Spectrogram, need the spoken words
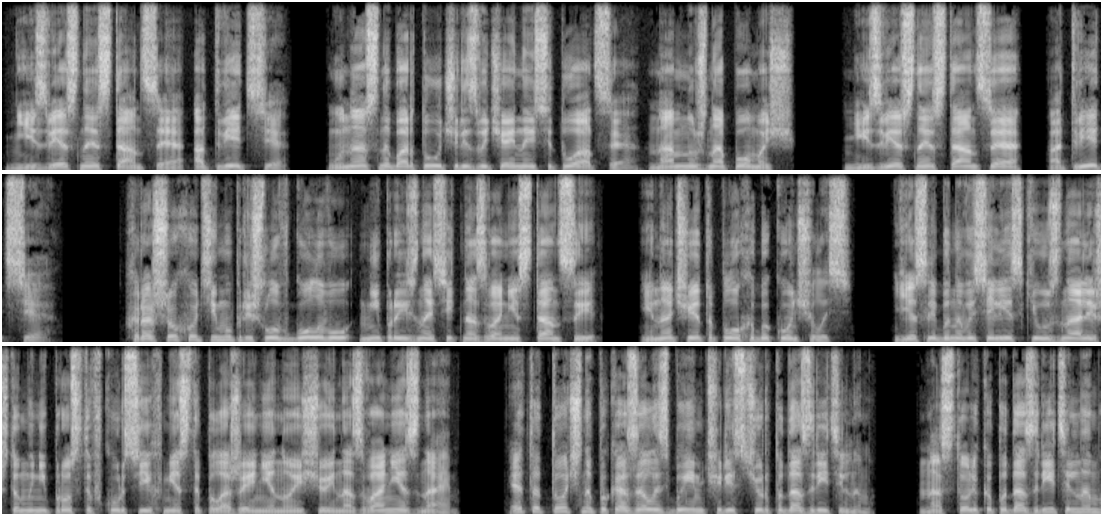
«Неизвестная станция, ответьте. У нас на борту чрезвычайная ситуация, нам нужна помощь. Неизвестная станция, ответьте». Хорошо, хоть ему пришло в голову не произносить название станции, иначе это плохо бы кончилось. Если бы на Василиске узнали, что мы не просто в курсе их местоположения, но еще и название знаем, это точно показалось бы им чересчур подозрительным. Настолько подозрительным,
